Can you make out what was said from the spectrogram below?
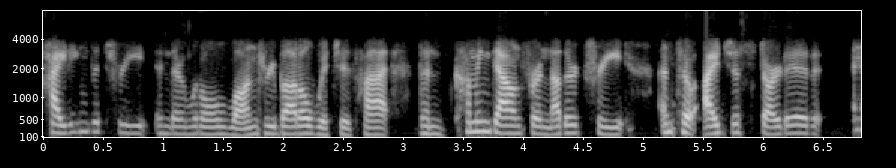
hiding the treat in their little laundry bottle, which is hot, then coming down for another treat. And so I just started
